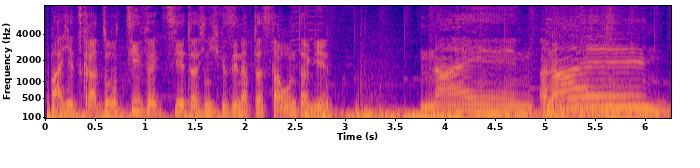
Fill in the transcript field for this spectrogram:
War ich jetzt gerade so tief fixiert, dass ich nicht gesehen habe, dass es da runter geht? Nein. Oh, nein.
